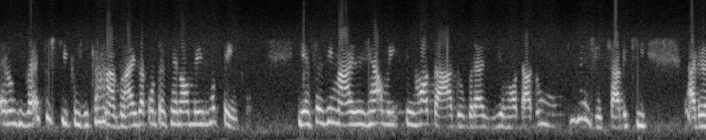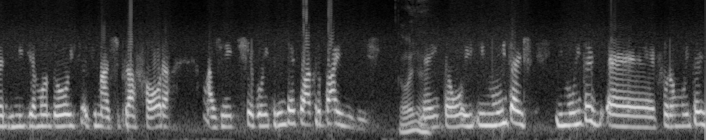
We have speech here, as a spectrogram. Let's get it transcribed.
eram diversos tipos de carnavais acontecendo ao mesmo tempo. E essas imagens realmente têm rodado o Brasil, rodado o mundo, né? A gente sabe que a grande mídia mandou as imagens para fora, a gente chegou em 34 países. Olha. Né? Então, e, e, muitas, e muitas é, foram muitas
